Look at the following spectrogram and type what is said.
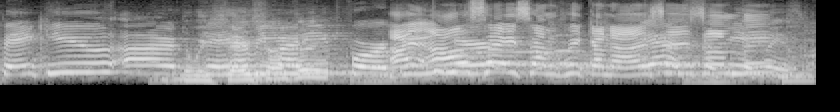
Thank you uh, to everybody something? for being I, I'll here. say something. Can I yes, say something? please.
